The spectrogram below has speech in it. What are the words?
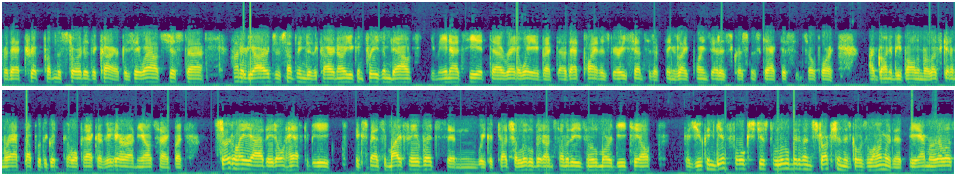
for that trip from the store to the car. Because say, well, it's just uh, 100 yards or something to the car. No, you can freeze them down. You may not see it uh, right away, but uh, that plant is very sensitive. Things like poinsettias, Christmas cactus, and so forth are going to be vulnerable. Let's get them wrapped up with a good pillow pack of air on the outside. But certainly uh, they don't have to be expensive. My favorites, and we could touch a little bit on some of these in a little more detail, because you can give folks just a little bit of instruction that goes along with it. The amaryllis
